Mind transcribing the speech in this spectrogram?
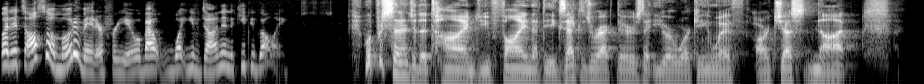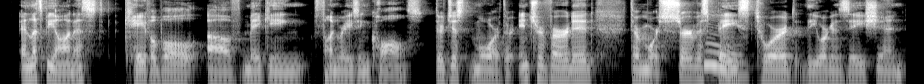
but it's also a motivator for you about what you've done and to keep you going. What percentage of the time do you find that the executive directors that you're working with are just not, and let's be honest, capable of making fundraising calls? They're just more, they're introverted, they're more service Hmm. based toward the organization.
